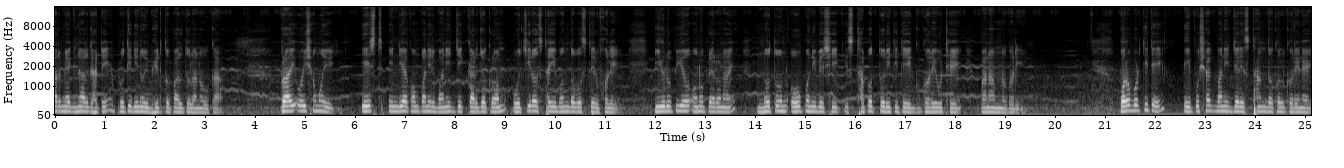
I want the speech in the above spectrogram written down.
আর মেঘনার ঘাটে প্রতিদিন ওই ভিড়ত পালতোলা নৌকা। প্রায় ওই সময়ই ইস্ট ইন্ডিয়া কোম্পানির বাণিজ্যিক কার্যক্রম ও চিরস্থায়ী বন্দোবস্তের ফলে ইউরোপীয় অনুপ্রেরণায় নতুন ঔপনিবেশিক স্থাপত্য রীতিতে গড়ে ওঠে পানাম নগরী। পরবর্তীতে এই পোশাক বাণিজ্যের স্থান দখল করে নেয়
